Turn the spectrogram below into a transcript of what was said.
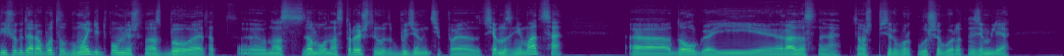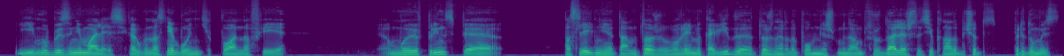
ты еще когда работал в бумаге, ты помнишь, что у нас был этот, э, у нас всегда был настрой, что мы будем, типа, всем заниматься э, долго и радостно, потому что Петербург лучший город на земле. И мы бы занимались, как бы у нас не было никаких планов, и мы, в принципе, последние там тоже во время ковида, тоже, наверное, помнишь, мы там обсуждали, что, типа, надо бы что-то придумать,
